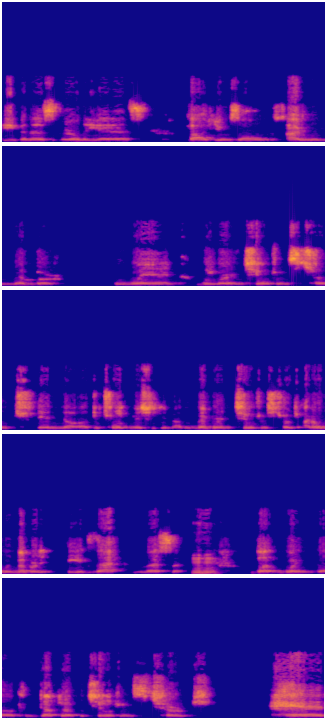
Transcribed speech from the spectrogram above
even as early as five years old. I remember when we were in children's church in uh, Detroit, Michigan. I remember in children's church. I don't remember the exact lesson, Mm-hmm. but when the conductor of the children's church had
